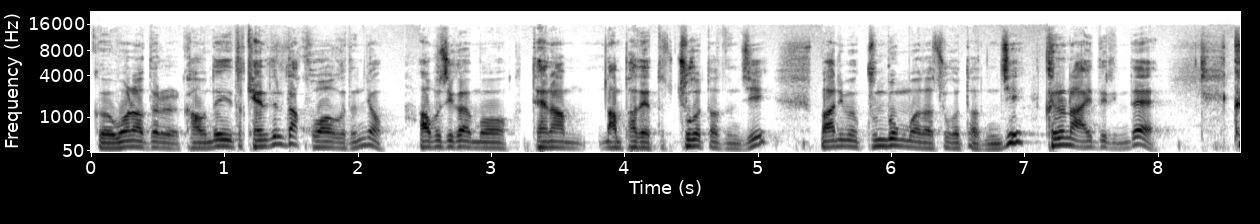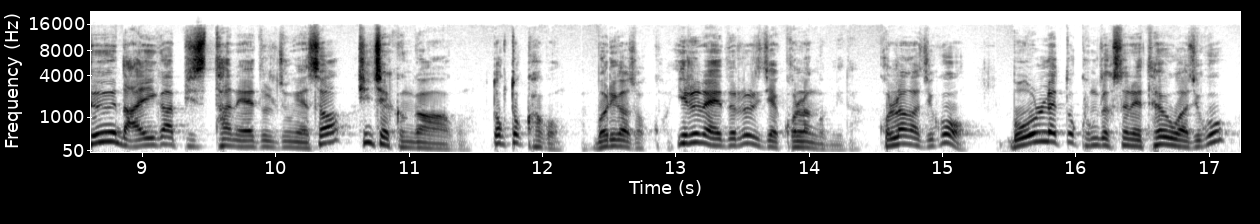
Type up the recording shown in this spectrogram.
그 원아들 가운데 걔네들 다 고아거든요. 아버지가 뭐 대남 난파돼 죽었다든지 뭐 아니면 군복무하다 죽었다든지 그런 아이들인데 그 나이가 비슷한 애들 중에서 신체 건강하고 똑똑하고 머리가 좋고 이런 애들을 이제 골란 겁니다. 골라가지고 몰래 또 공작선에 태워가지고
